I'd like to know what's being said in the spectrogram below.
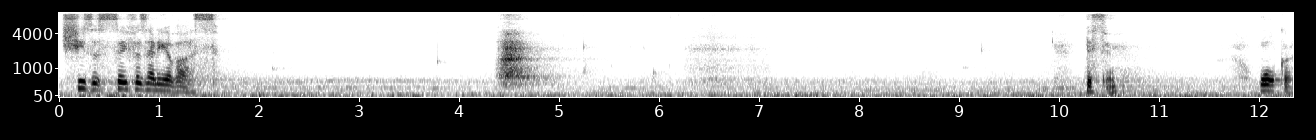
She's as safe as any of us. Listen. Walker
